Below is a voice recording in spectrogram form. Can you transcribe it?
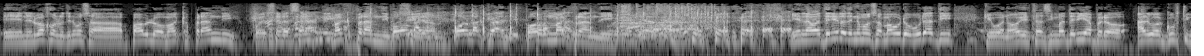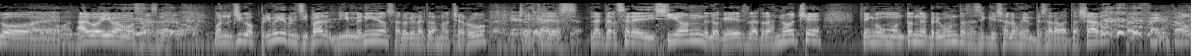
Eh, en el bajo lo tenemos a Pablo Mac Prandi, puede ser así. Mac Prandi Paul, pusieron. Mac- Paul McPrandy. Paul, Por Mac Prandi. y en la batería lo tenemos a Mauro Burati, que bueno, hoy está sin batería, pero algo acústico, eh, algo ahí vamos a hacer. Bueno chicos, primero y principal, bienvenidos a lo que es la Trasnoche Ru. Esta es la tercera edición de lo que es la Trasnoche. Tengo un montón de preguntas, así que ya los voy a empezar a batallar. Perfecto.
